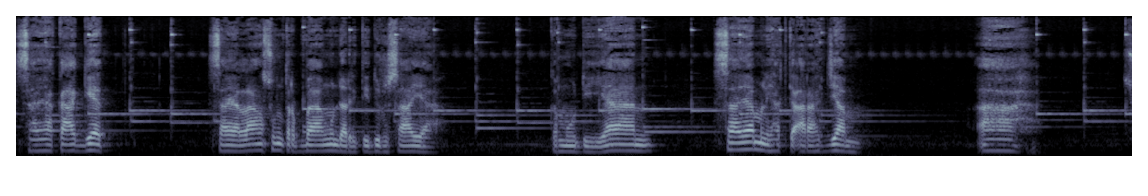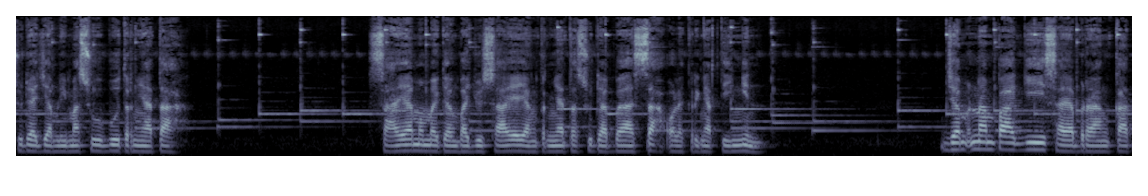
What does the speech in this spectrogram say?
Saya kaget. Saya langsung terbangun dari tidur saya. Kemudian saya melihat ke arah jam. Ah, sudah jam 5 subuh ternyata Saya memegang baju saya yang ternyata sudah basah oleh keringat dingin Jam 6 pagi saya berangkat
